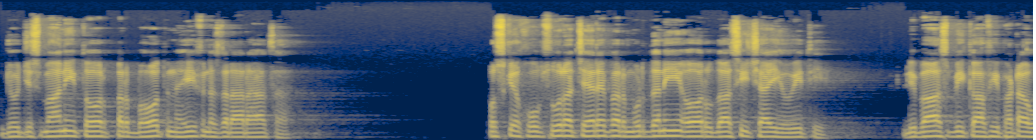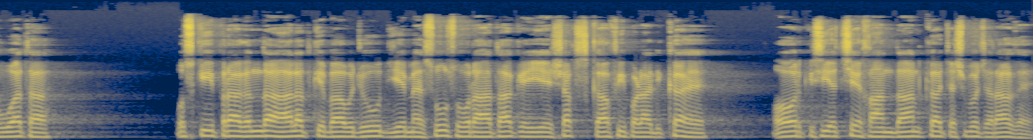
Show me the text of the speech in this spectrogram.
جو جسمانی طور پر بہت نحیف نظر آ رہا تھا۔ اس کے خوبصورت چہرے پر مردنی اور اداسی چھائی ہوئی تھی۔ لباس بھی کافی پھٹا ہوا تھا۔ اس کی پراگندہ حالت کے باوجود یہ محسوس ہو رہا تھا کہ یہ شخص کافی پڑھا لکھا ہے اور کسی اچھے خاندان کا چشم و چراغ ہے۔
